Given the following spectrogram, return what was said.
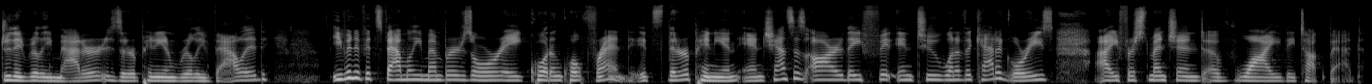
Do they really matter? Is their opinion really valid? Even if it's family members or a quote unquote friend, it's their opinion, and chances are they fit into one of the categories I first mentioned of why they talk bad.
